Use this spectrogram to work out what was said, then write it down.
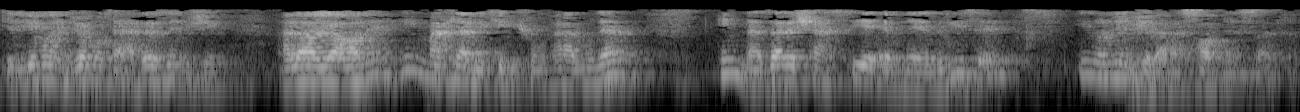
که دیگه ما اینجا متعرض نمیشیم. علایهانه این مطلبی که ایشون فرمودن این نظر شخصی ابن ادریسه این رو نمیشه بر اصحاب نسبت داد.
